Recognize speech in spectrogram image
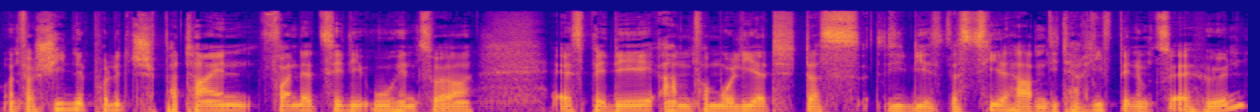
Und verschiedene politische Parteien von der CDU hin zur SPD haben formuliert, dass das Ziel haben, die Tarifbindung zu erhöhen.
